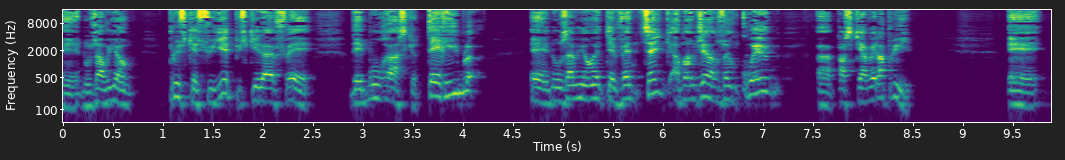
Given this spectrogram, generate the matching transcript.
Et nous avions plus qu'essuyé puisqu'il avait fait des bourrasques terribles et nous avions été 25 à manger dans un coin euh, parce qu'il y avait la pluie. Et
